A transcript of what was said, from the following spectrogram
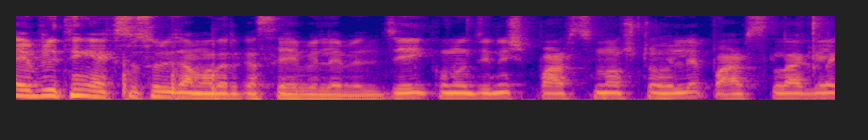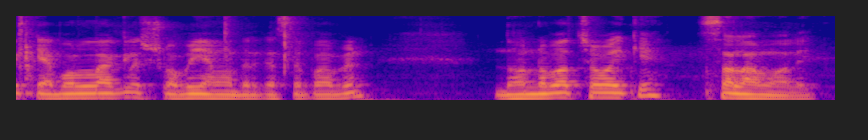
এভরিথিং অ্যাক্সেসরিজ আমাদের কাছে অ্যাভেলেবেল যেই কোনো জিনিস পার্টস নষ্ট হলে পার্টস লাগলে কেবল লাগলে, সবই আমাদের কাছে পাবেন। ধন্যবাদ সবাইকে। সালাম আলাইকুম।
